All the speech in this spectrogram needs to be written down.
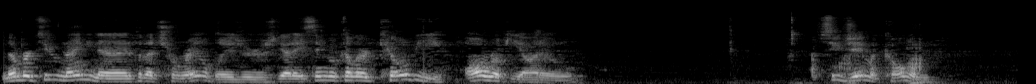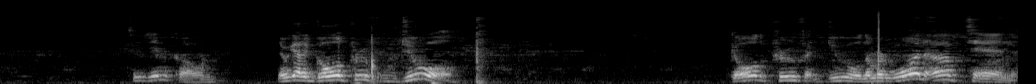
number 299 for the Trailblazers. Got a single colored Kobe, all rookie auto. CJ McCollum. CJ McCollum. Then we got a gold proof dual. Gold proof dual, numbered one of ten.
